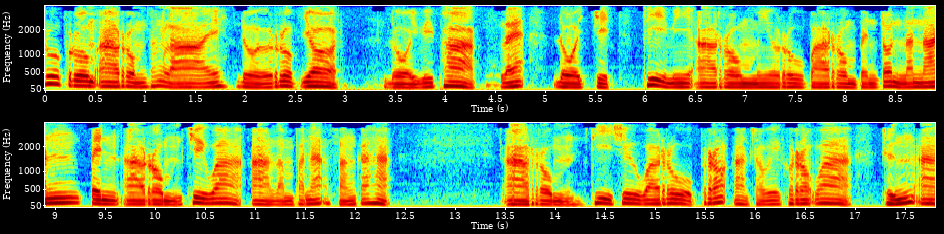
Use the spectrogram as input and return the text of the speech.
รวบรวมอารมณ์ทั้งหลาย โดยรวบยอด โดยวิภาคและโดยจิตที่มีอารมณ์มีรูปารมณ์เป็นต้นนั้นๆ เป็นอารมณ์ชื่อว่าอาลัมพนะสังคหะ อารมณ์ที่ชื่อว่ารูป เพราะอัตวิเคราะห์ว่า ถึงอา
